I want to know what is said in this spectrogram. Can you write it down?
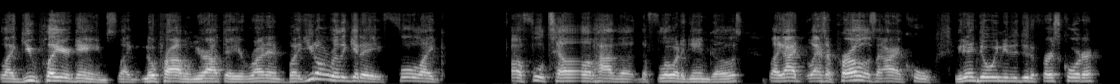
like you play your games like no problem. You're out there, you're running, but you don't really get a full like a full tell of how the the flow of the game goes. Like I, as a pro, it's like, all right, cool. We didn't do what we need to do the first quarter.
